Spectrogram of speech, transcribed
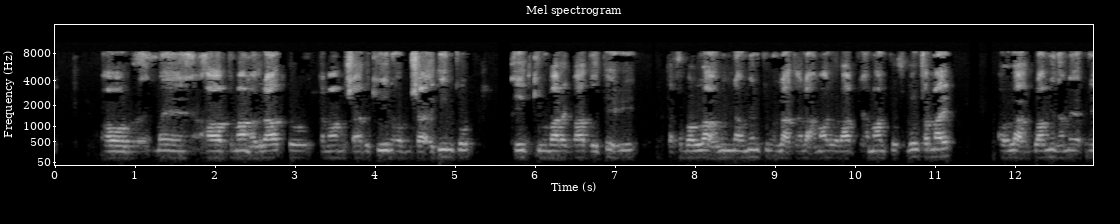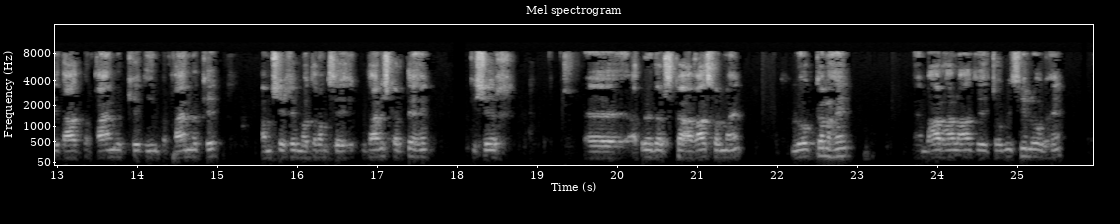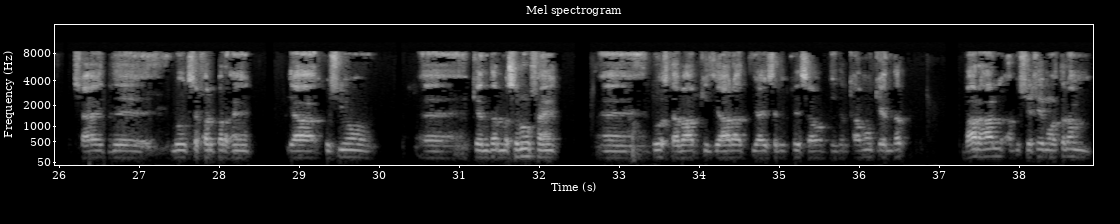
اور میں آپ تمام حضرات کو، تمام مشارکین اور مشاہدین کو عید کی مبارکباد دیتے ہوئے تقب اللہ کو اللہ تعالی ہمارے اور آپ کے حمال کو قبول فرمائے اور اللہ ابامن ہمیں اپنی اطاعت پر قائم رکھے، دین پر قائم رکھے۔ ہم شیخ محترم سے گزارش کرتے ہیں کہ شیخ اپنے درس کا آغاز فرمائیں۔ لوگ کم ہیں، بہرحال آج چوبیس ہی لوگ ہیں۔ شاید لوگ سفر پر ہیں یا خوشیوں کے اندر مصروف ہیں دوست احباب کی زیارت یا اس طریقے سے اور دیگر کاموں کے اندر۔ بہرحال اب شیخ محترم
